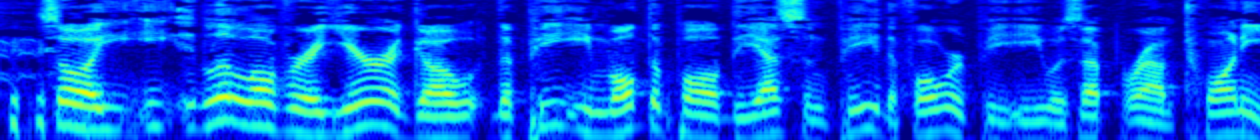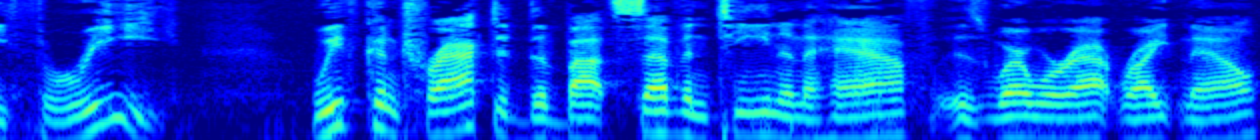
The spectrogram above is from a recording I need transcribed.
so a, a little over a year ago, the PE multiple of the S and P, the forward PE, was up around 23. We've contracted to about 17 and a half is where we're at right now.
